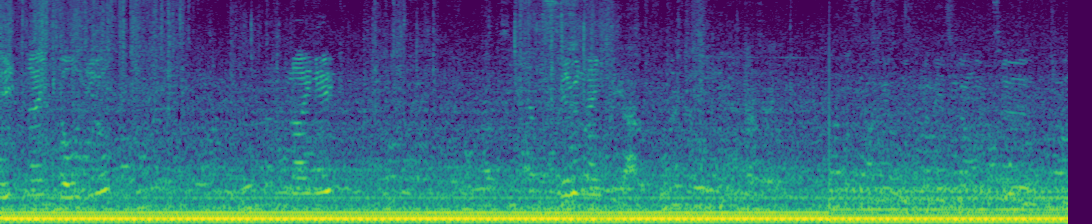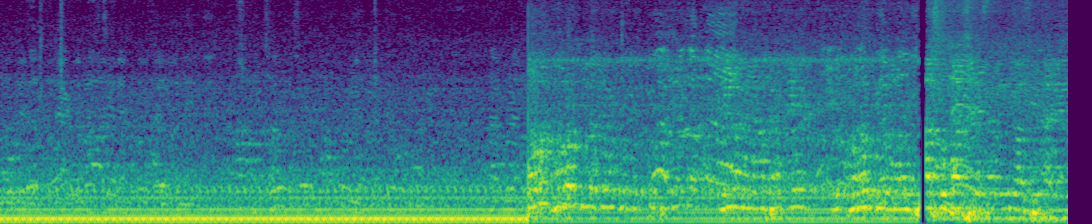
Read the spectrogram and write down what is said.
eight nine double zero nine eight seven nine three Subhash speciality হসপিটালের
